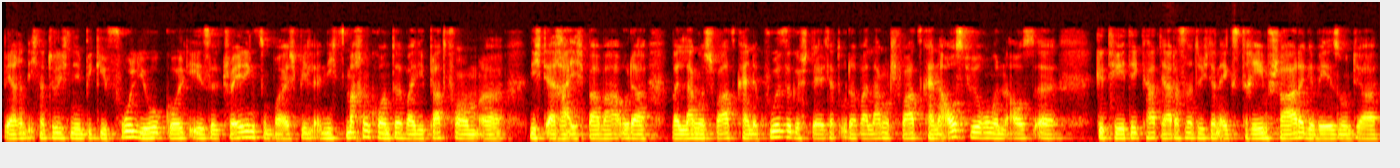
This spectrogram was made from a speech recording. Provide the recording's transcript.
während ich natürlich in dem Wikifolio Goldesel Trading zum Beispiel nichts machen konnte, weil die Plattform äh, nicht erreichbar war oder weil Lang und Schwarz keine Kurse gestellt hat oder weil Lang und Schwarz keine Ausführungen aus, äh, getätigt hat. Ja, das ist natürlich dann extrem schade gewesen und ja,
